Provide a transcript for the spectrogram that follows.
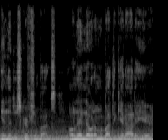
in the description box. On that note, I'm about to get out of here.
